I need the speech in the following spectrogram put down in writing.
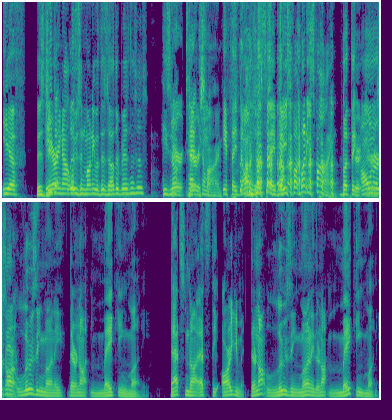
If Is Jerry do- not listen, losing money with his other businesses? He's Jerry- not. ta- Jerry's come on. fine. If they I'm don't, just saying, but he's fi- but he's fine. But the Jer- Jerry's owners aren't losing money; they're not making money. That's not. That's the argument. They're not losing money; they're not making money.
